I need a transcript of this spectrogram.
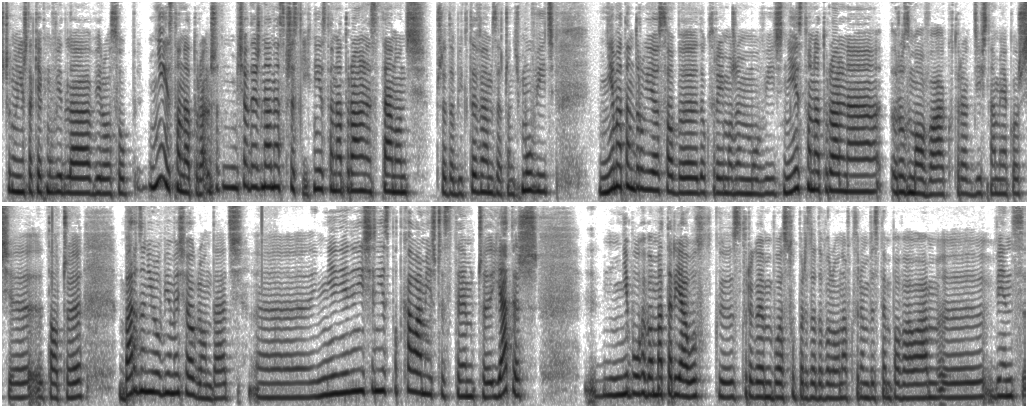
Szczególnie, że tak jak mówię, dla wielu osób nie jest to naturalne. Znaczy, mi się wydaje, że dla nas wszystkich nie jest to naturalne stanąć przed obiektywem, zacząć mówić. Nie ma tam drugiej osoby, do której możemy mówić. Nie jest to naturalna rozmowa, która gdzieś tam jakoś się toczy. Bardzo nie lubimy się oglądać. Yy, nie, nie, nie, się nie spotkałam jeszcze z tym, czy ja też nie było chyba materiału, z, którego bym była super zadowolona, w którym występowałam, więc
